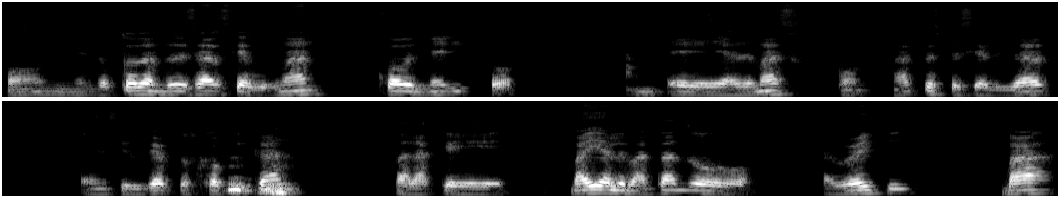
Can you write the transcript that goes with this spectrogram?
con el doctor Andrés Arcia Guzmán, joven médico, eh, además con alta especialidad en cirugía artroscópica, para que vaya levantando el rating, va,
